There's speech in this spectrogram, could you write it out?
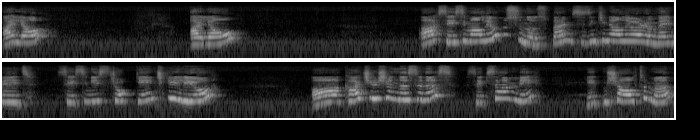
Alo. Alo. Ah sesimi alıyor musunuz? Ben sizinkini alıyorum evet. Sesiniz çok genç geliyor. Aa kaç yaşındasınız? 80 mi? 76 mı?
